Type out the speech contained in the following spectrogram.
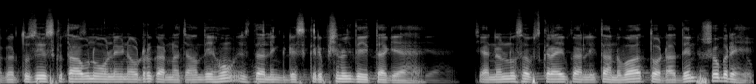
ਅਗਰ ਤੁਸੀਂ ਇਸ ਕਿਤਾਬ ਨੂੰ ਆਨਲਾਈਨ ਆਰਡਰ ਕਰਨਾ ਚਾਹੁੰਦੇ ਹੋ, ਇਸ ਦਾ ਲਿੰਕ ਡਿਸਕ੍ਰਿਪਸ਼ਨ ਵਿੱਚ ਦੇ ਦਿੱਤਾ ਗਿਆ ਹੈ। ਚੈਨਲ ਨੂੰ ਸਬਸਕ੍ਰਾਈਬ ਕਰਨ ਲਈ ਧੰਨਵਾਦ। ਤੁਹਾਡਾ ਦਿਨ ਸ਼ੁਭ ਰਹੇ।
